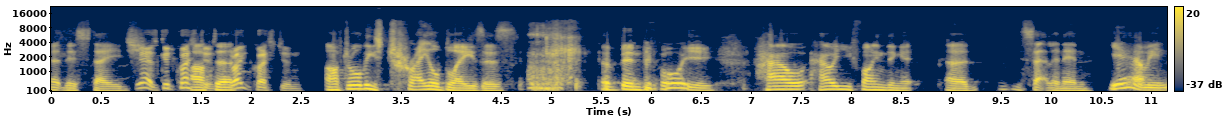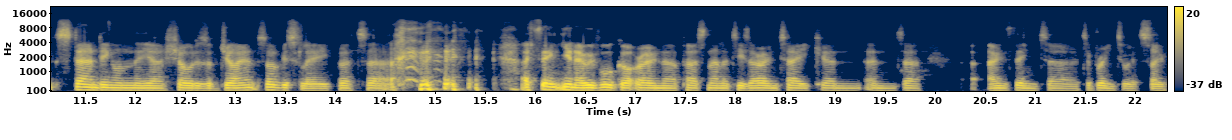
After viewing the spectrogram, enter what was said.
at this stage? Yeah, it's a good question. After- Great question. after all these trailblazers have been before you how how are you finding it uh settling in Yeah, I mean, standing on the uh, shoulders of giants, obviously, but uh, I think you know we've all got our own uh, personalities, our own take, and and uh, own thing to to bring to it. So,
